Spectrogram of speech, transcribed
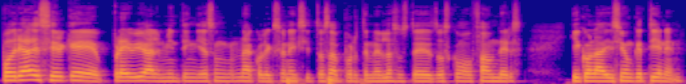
podría decir que previo al minting ya es una colección exitosa por tenerlas ustedes dos como founders y con la visión que tienen.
